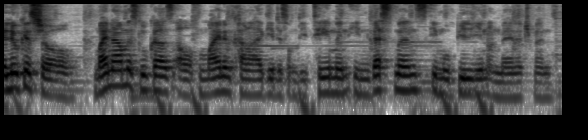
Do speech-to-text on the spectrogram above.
Der Lucas Show. Mein Name ist Lukas. Auf meinem Kanal geht es um die Themen Investments, Immobilien und Management.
